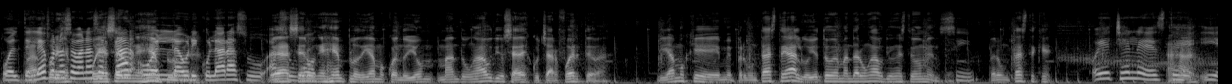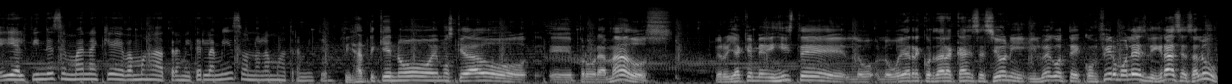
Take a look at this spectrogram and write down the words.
O el teléfono se van a acercar un o el auricular a su, a Voy a su hacer un boca. ejemplo, digamos, cuando yo mando un audio se ha de escuchar fuerte, va. Digamos que me preguntaste algo, yo te voy a mandar un audio en este momento. Sí. ¿Preguntaste qué? Oye, Chele, este, y, y el fin de semana qué? ¿Vamos a transmitir la misa o no la vamos a transmitir? Fíjate que no hemos quedado eh, programados, pero ya que me dijiste, lo, lo voy a recordar acá en sesión y, y luego te confirmo, Leslie. Gracias, salud.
